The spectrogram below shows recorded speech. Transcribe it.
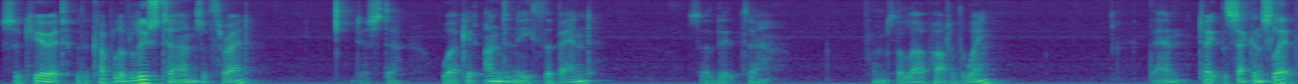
secure it with a couple of loose turns of thread. Just uh, work it underneath the bend so that it uh, forms the lower part of the wing. Then take the second slip,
